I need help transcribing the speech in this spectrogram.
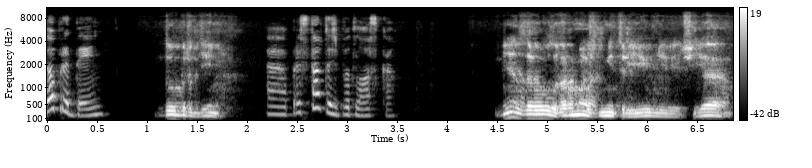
Добрий день. Добрый день. Е, Представтесь, будь лака. Меня зовут Гармаш Дмитрий Юрьевич. Я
